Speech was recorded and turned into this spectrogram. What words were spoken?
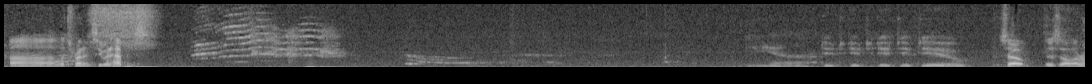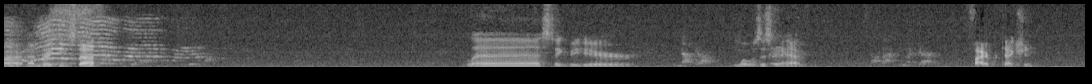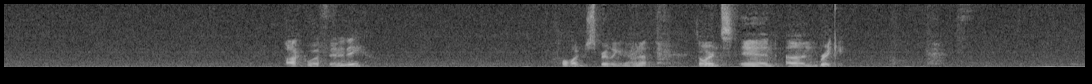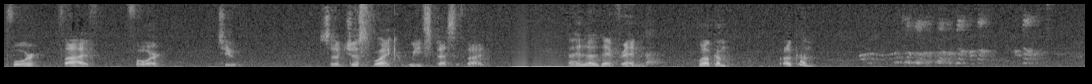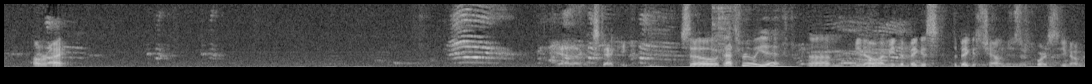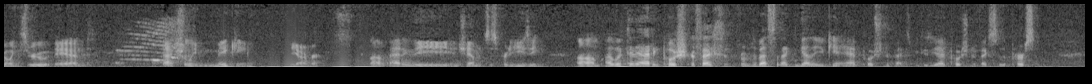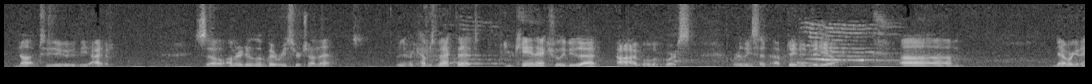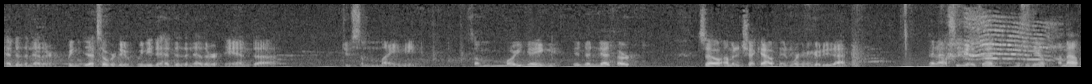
Uh, let's run it and see what happens. Do, do. So, this is all around unbreaking stuff. Let's take a peek here. What was this going to have? Fire protection. Aqua affinity. Oh, I'm just barely going to have enough. Thorns and unbreaking. Four, five, four, two. So just like we specified. Uh, hello there, friend. Welcome. Welcome. All right. Yeah, that looks stacky. So that's really it. Um, you know, I mean, the biggest the biggest challenge is, of course, you know, going through and actually making the armor. Um, adding the enchantments is pretty easy. Um, I looked at adding potion effects, and from the best that I can gather, you can't add potion effects because you add potion effects to the person, not to the item. So I'm going to do a little bit of research on that, and if it comes back that you can actually do that, I will, of course, release an updated video. Um, now we're going to head to the nether. We, that's overdue. We need to head to the nether and uh, do some mining. Some mining in the nether. So I'm going to check out and we're going to go do that. And I'll see you guys then. This is Neale. I'm out.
